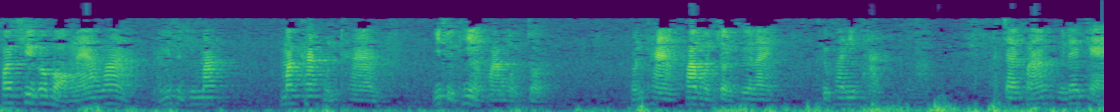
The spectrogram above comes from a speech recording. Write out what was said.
เพราะชื่อก็บอกแล้วว่าวิสุทธิมรรคมรรคหนทางวิสุทธิของความหมดจดหนทางความหมดจดคืออะไร คือพระนิพพานอาจารย์ฟ้าคือได้แก่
